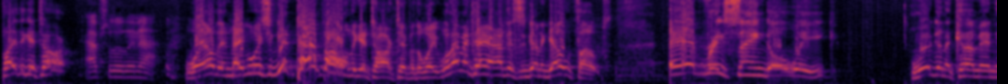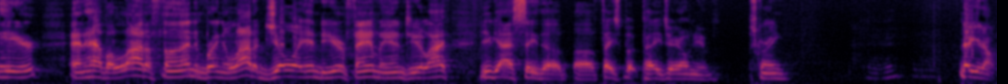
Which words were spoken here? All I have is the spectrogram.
play the guitar? Absolutely not. Well, then maybe we should get Papa on the guitar tip of the week. Well, let me tell you how this is going to go, folks. Every single week, we're going to come in here and have a lot of fun and bring a lot of joy into your family, into your life. You guys see the uh, Facebook page there on your screen? No, you don't.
